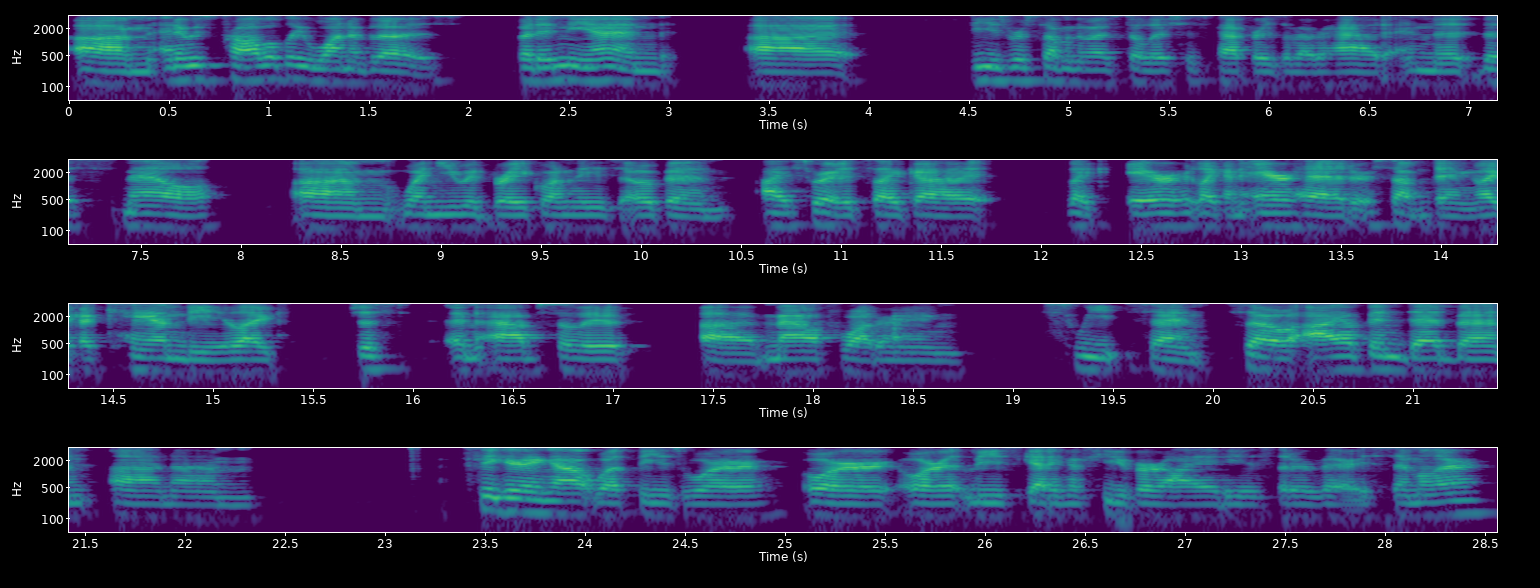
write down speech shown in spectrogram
Um, and it was probably one of those. But in the end, uh, these were some of the most delicious peppers I've ever had. And the, the smell um, when you would break one of these open, I swear it's like a like air like an airhead or something, like a candy, like just an absolute uh, mouth watering sweet scent. So I have been dead bent on um, figuring out what these were, or or at least getting a few varieties that are very similar.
